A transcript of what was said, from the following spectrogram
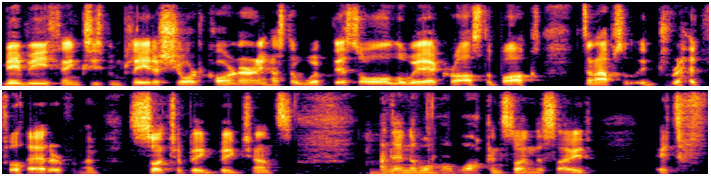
Maybe he thinks he's been played a short corner and he has to whip this all the way across the box. It's an absolutely dreadful header from him. Such a big, big chance. And then the mm-hmm. one with Watkins down the side. It's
